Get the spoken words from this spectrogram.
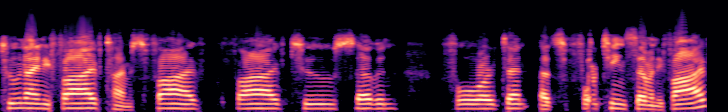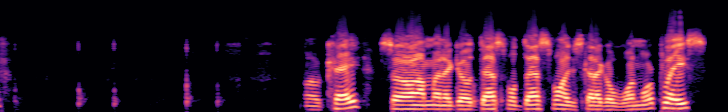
295 times 5, 5, 2, 7, 4, 10. That's 1475. Okay, so I'm going to go decimal, decimal. I just got to go one more place.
